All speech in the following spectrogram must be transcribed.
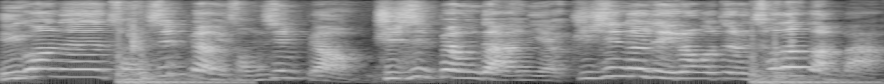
이거는 정신병이 정신병. 귀신병도 아니야. 귀신들도 이런 것들은 쳐다도 안 봐.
